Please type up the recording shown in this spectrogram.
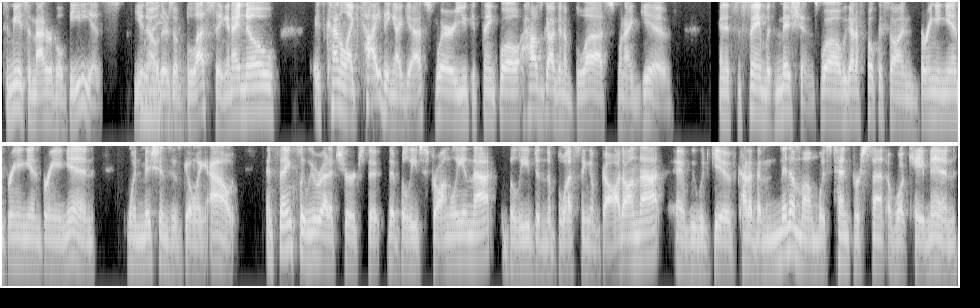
to me, it's a matter of obedience. You know, Right. there's a blessing. And I know it's kind of like tithing, I guess, where you could think, well, how's God going to bless when I give? And it's the same with missions. Well, we got to focus on bringing in, bringing in, bringing in when missions is going out. And thankfully, we were at a church that that believed strongly in that, believed in the blessing of God on that, and we would give kind of the minimum was ten percent of what came in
